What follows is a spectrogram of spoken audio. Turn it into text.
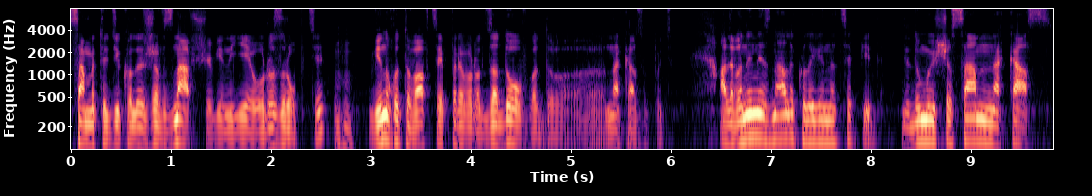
саме тоді, коли вже знав, що він є у розробці, він готував цей переворот задовго до е, наказу Путіна. Але вони не знали, коли він на це піде. Я думаю, що сам наказ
